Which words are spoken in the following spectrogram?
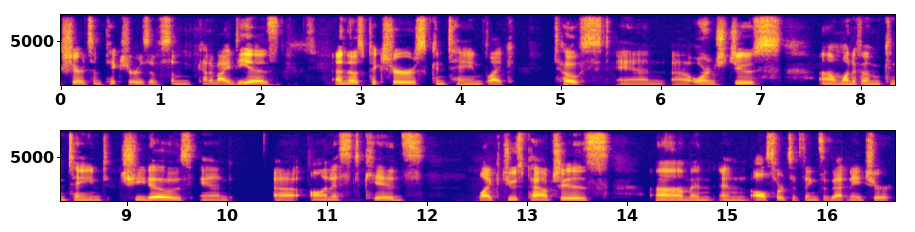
shared some pictures of some kind of ideas, and those pictures contained like toast and uh, orange juice. Uh, one of them contained Cheetos and uh, Honest Kids, like juice pouches, um, and and all sorts of things of that nature.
